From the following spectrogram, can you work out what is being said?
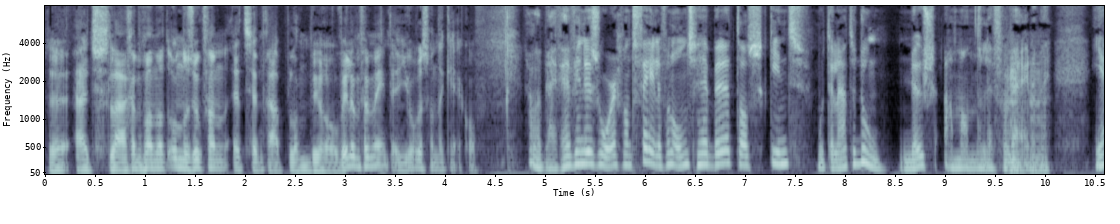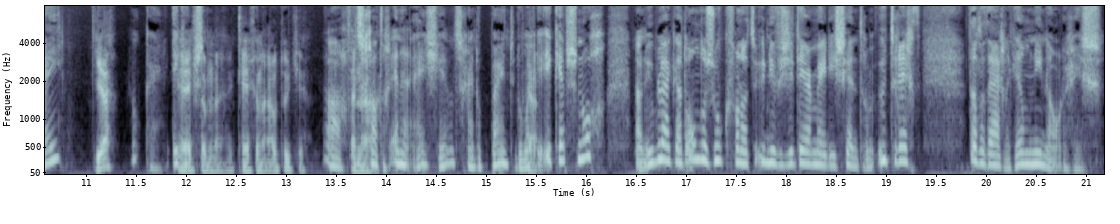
De uitslagen van het onderzoek van het Centraal Planbureau. Willem Vermeent en Joris van der Kerkhof. Nou, we blijven even in de zorg, want velen van ons hebben het als kind moeten laten doen. Neusamandelen verwijderen. Mm -hmm. Jij? Ja, okay, ik, kreeg een, ik kreeg een autootje. Ach, wat schattig. En een ijsje, dat schijnt ook pijn te doen. Ja. Maar ik heb ze nog. Nou, nu blijkt uit onderzoek van het Universitair Medisch Centrum Utrecht... dat het eigenlijk helemaal niet nodig is.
